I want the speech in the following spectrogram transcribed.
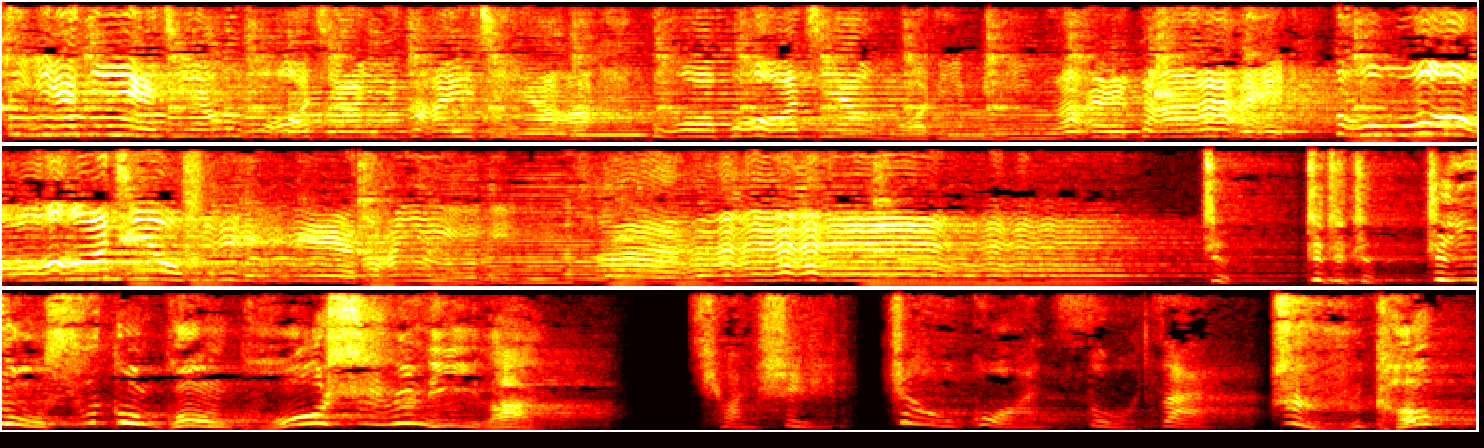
爹爹将我嫁与太家，婆婆将我的名儿改，司公公可使你来？全是州官所在。至口！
